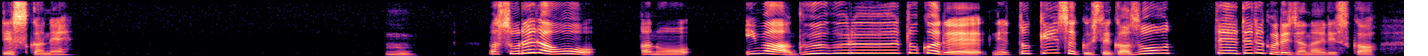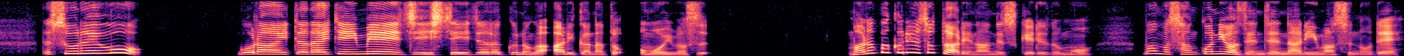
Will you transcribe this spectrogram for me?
ですかね。うん。まあ、それらをあの今 Google とかでネット検索して画像って出てくるじゃないですか。でそれをご覧いただいてイメージしていただくのがありかなと思います。丸パクリはちょっとあれなんですけれどもまあまあ参考には全然なりますので。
